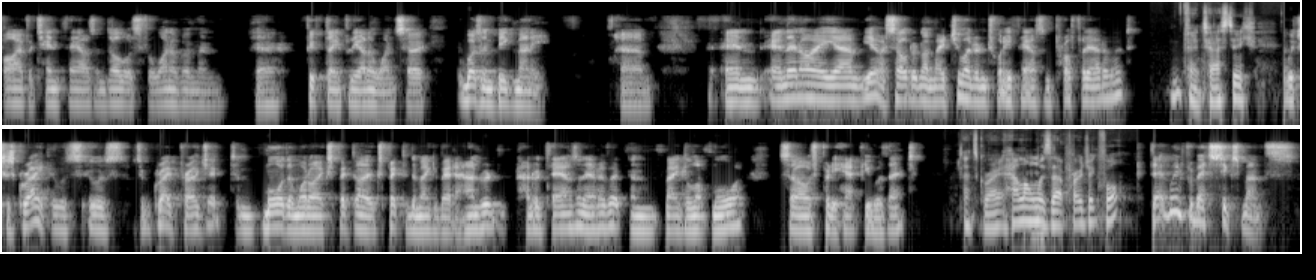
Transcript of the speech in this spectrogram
five or ten thousand dollars for one of them and uh, fifteen for the other one. So it wasn't big money. Um, and and then I um, yeah I sold it and I made two hundred and twenty thousand profit out of it. Fantastic. Which is great. It was it was it was a great project and more than what I expected. I expected to make about a hundred hundred thousand out of it and made a lot more. So I was pretty happy with that. That's great. How long was that project for? That went for about six months.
